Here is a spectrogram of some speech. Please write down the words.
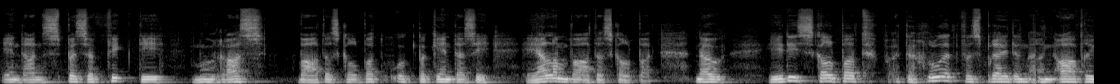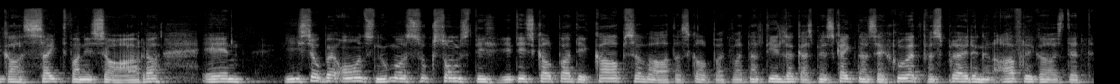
en dan spesifiek die moeras waterskilpad, ook bekend as die helmwaterskilpad. Nou Hierdie skilpad het 'n groot verspreiding in Afrika suid van die Sahara en hierso by ons noem ons soek soms die hierdie skilpad die Kaapse waterskilpad wat natuurlik as mens kyk na sy groot verspreiding in Afrika is dit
